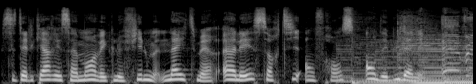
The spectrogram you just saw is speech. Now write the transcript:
C'était le cas récemment avec le film Nightmare Alley sorti en France en début d'année.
